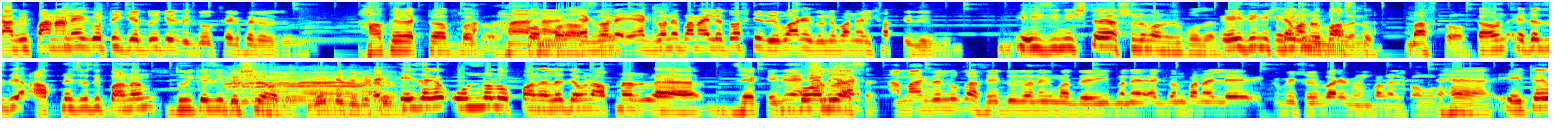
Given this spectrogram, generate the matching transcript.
গাভি পানা নেই গতিকে দুই কেজি দুধ ছেড়ে ফেলে দেবো হাতের একটা হ্যাঁ হ্যাঁ। একজনে একজনে বানাইলে দশ কেজি বানাইলে সাত কেজি এই জিনিসটাই আসলে মানুষ বোঝে এই জিনিসটা মানুষ কিন্তু বোঝে না। বাস্তব। কারণ এটা যদি আপনি যদি পানান দুই কেজি বেশি হবে। দুই কেজি বেশি এই- জায়গায় অন্য লোক যেমন আপনার যে আছে। আমার যে লোক আছে দুজনের মধ্যেই মানে একজন বানাইলে একটু বেশি হইবে আরেকজন বানাইলে কম হ্যাঁ এইটাই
